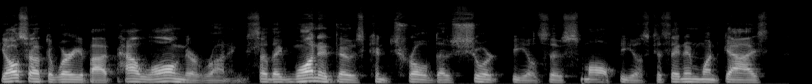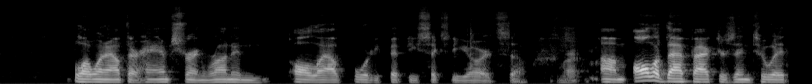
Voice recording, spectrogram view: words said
you also have to worry about how long they're running. So they wanted those controlled, those short fields, those small fields, because they didn't want guys blowing out their hamstring running all out 40, 50, 60 yards. So right. um, all of that factors into it.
